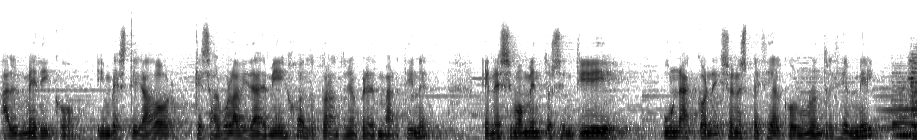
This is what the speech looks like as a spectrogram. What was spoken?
al médico investigador que salvó la vida de mi hijo, al doctor Antonio Pérez Martínez. En ese momento sentí una conexión especial con uno entre 100.000.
